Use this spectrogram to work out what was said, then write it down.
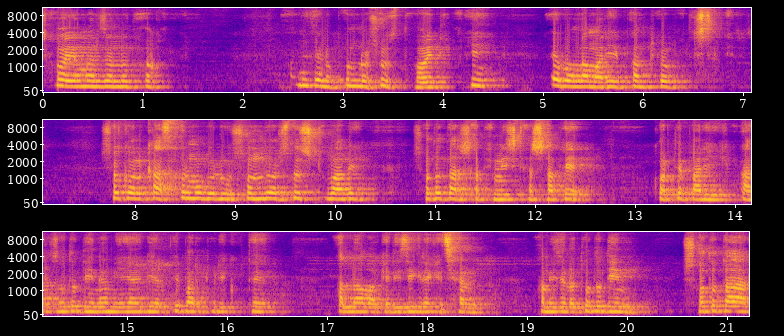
সবাই আমার জন্য দোয়া করবে। আমি যেন পূর্ণ সুস্থ হইতে পারি এবং আমার এই প্রান্তীয় প্রতিষ্ঠানের সকল কাজকর্মগুলো সুন্দর, সুষ্ঠুভাবে, সততার সাথে, নিষ্ঠার সাথে করতে পারি। আর যতদিন আমি এই আইডিয়াল প্রিপারেটরি করতে আল্লাহ আমাকে রিজিক রেখেছেন, আমি যেন ততদিন সততার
